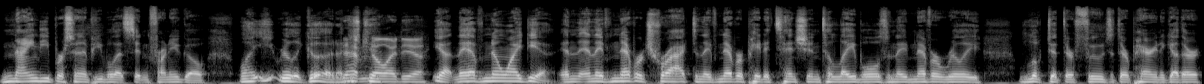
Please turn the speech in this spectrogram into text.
90 percent of people that sit in front of you go, "Well, I eat really good." I they have can't- no idea. yeah, they have no idea, and and they've never tracked, and they've never paid attention to labels, and they've never really looked at their foods that they're pairing together.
